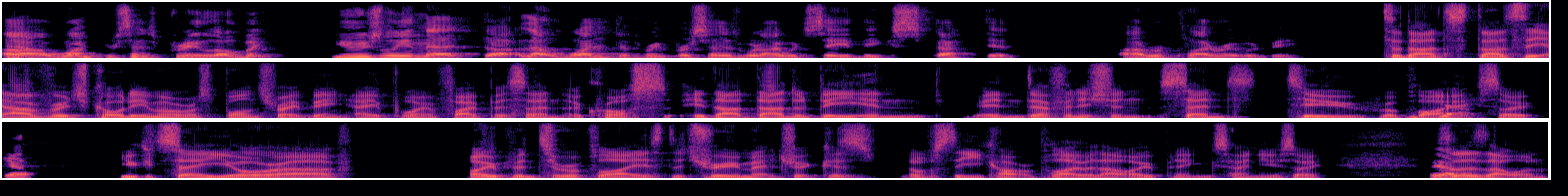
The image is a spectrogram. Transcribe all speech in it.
Uh, one yeah. uh, is pretty low, but usually in that uh, that one to three percent is what I would say the expected uh, reply rate would be. So that's that's the average cold email response rate being eight point five percent across that that would be in in definition sent to reply. Yeah. So yeah. you could say you're uh, open to reply is the true metric because obviously you can't reply without opening, can you? So yeah. so there's that one.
